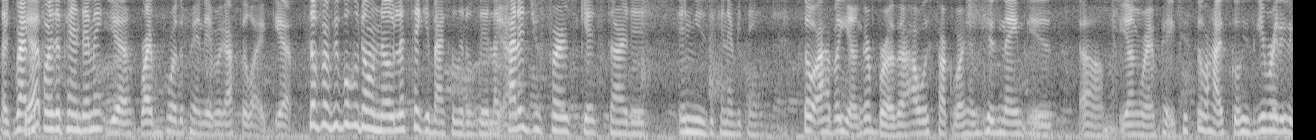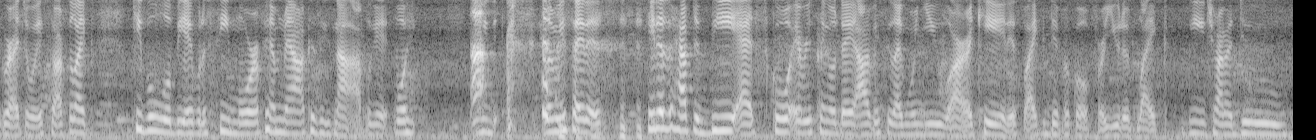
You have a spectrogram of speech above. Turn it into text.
Like right Yep. before the pandemic? Yeah, right before the pandemic, I feel like yeah. So for people who don't know, let's take it back a little bit. Like Yeah. how did you first get started in music and everything? So I have a younger brother. I always talk about him. His name is um, Young Rampage. He's still in high school. He's getting ready to graduate. So I feel like people will be able to see more of him now because he's not obligated. Well, he, he, let me say this: he doesn't have to be at school every single day. Obviously, like when you are a kid, it's like difficult for you to like be trying to do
